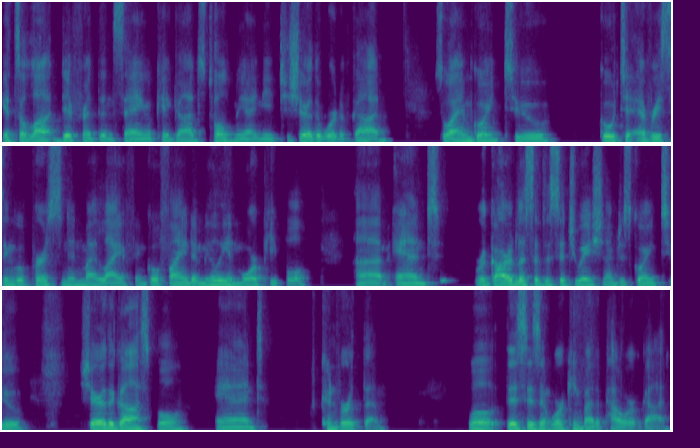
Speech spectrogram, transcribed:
it's a lot different than saying, okay, God's told me I need to share the word of God. So I am going to go to every single person in my life and go find a million more people. Um, and regardless of the situation, I'm just going to share the gospel and convert them. Well, this isn't working by the power of God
